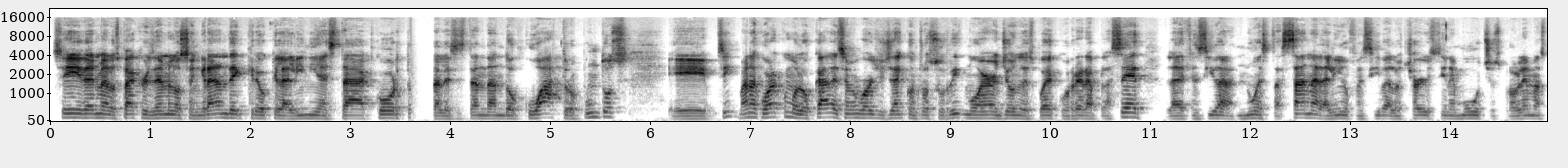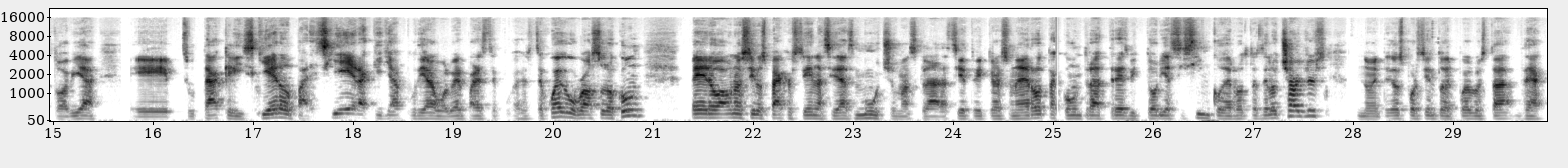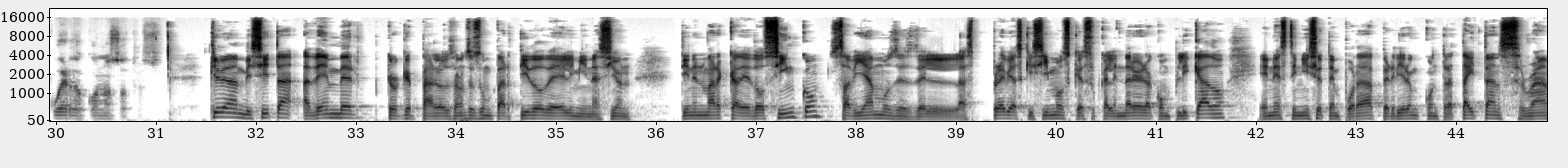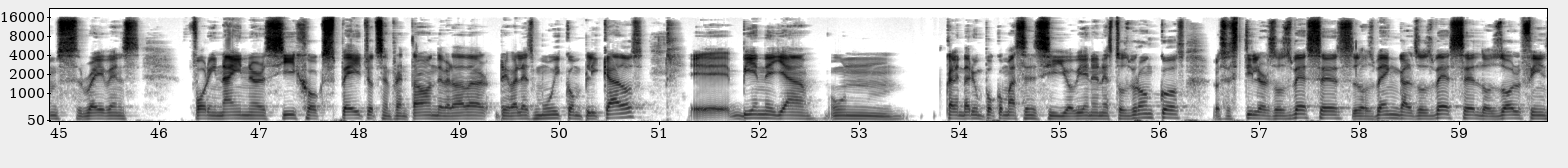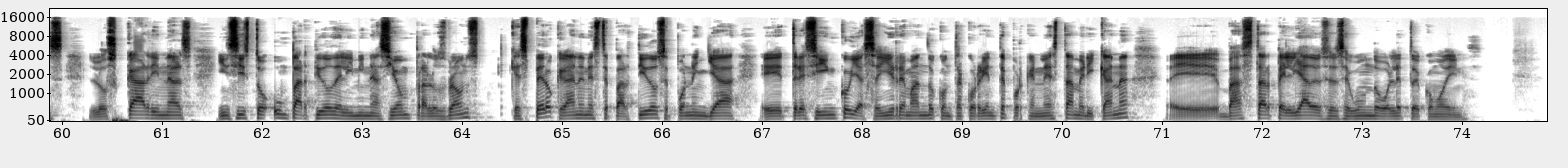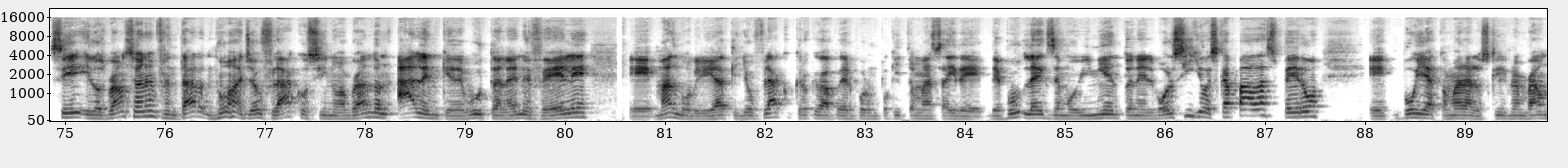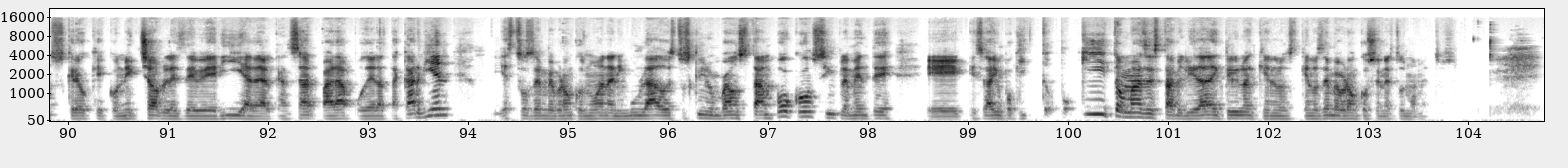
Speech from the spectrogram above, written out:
Sí, denme a los Packers, denmelos en grande. Creo que la línea está corta, les están dando cuatro puntos. Eh, sí, van a jugar como locales. Aaron Rodgers ya encontró su ritmo. Aaron Jones les puede correr a placer. La defensiva no está sana. La línea ofensiva de los Chargers tiene muchos problemas todavía. Eh, su tackle izquierdo pareciera que ya pudiera volver para este, este juego. Russell Okung. Pero aún así los Packers tienen las ideas mucho más claras. Siete victorias, una derrota contra tres victorias y cinco derrotas de los Chargers. 92% del pueblo está de acuerdo con nosotros. Cleveland visita a Denver. Creo que para los Browns es un partido de eliminación. Tienen marca de 2-5. Sabíamos desde las previas que hicimos que su calendario era complicado. En este inicio de temporada perdieron contra Titans, Rams, Ravens, 49ers, Seahawks, Patriots. Se enfrentaron de verdad a rivales muy complicados. Eh, viene ya un calendario un poco más sencillo. Vienen estos Broncos, los Steelers dos veces, los Bengals dos veces, los Dolphins, los Cardinals. Insisto, un partido de eliminación para los Browns que espero que ganen este partido, se ponen ya 3-5 eh, y a seguir remando contra corriente porque en esta americana eh, va a estar peleado ese segundo boleto de comodines. Sí, y los Browns se van a enfrentar no a Joe Flaco, sino a Brandon Allen que debuta en la NFL. Eh, más movilidad que Joe Flaco, creo que va a haber por un poquito más ahí de, de bootlegs, de movimiento en el bolsillo, escapadas, pero voy a tomar a los Cleveland Browns. Creo que con Nick Chubb les debería de alcanzar para poder atacar bien y estos Denver Broncos no van a ningún lado, estos Cleveland Browns tampoco, simplemente eh, hay un poquito, poquito más de estabilidad en Cleveland que en los, que en los Denver Broncos en estos momentos.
